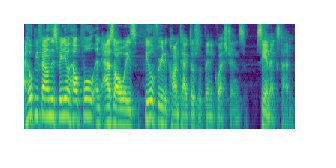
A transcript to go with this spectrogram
I hope you found this video helpful, and as always, feel free to contact us with any questions. See you next time.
